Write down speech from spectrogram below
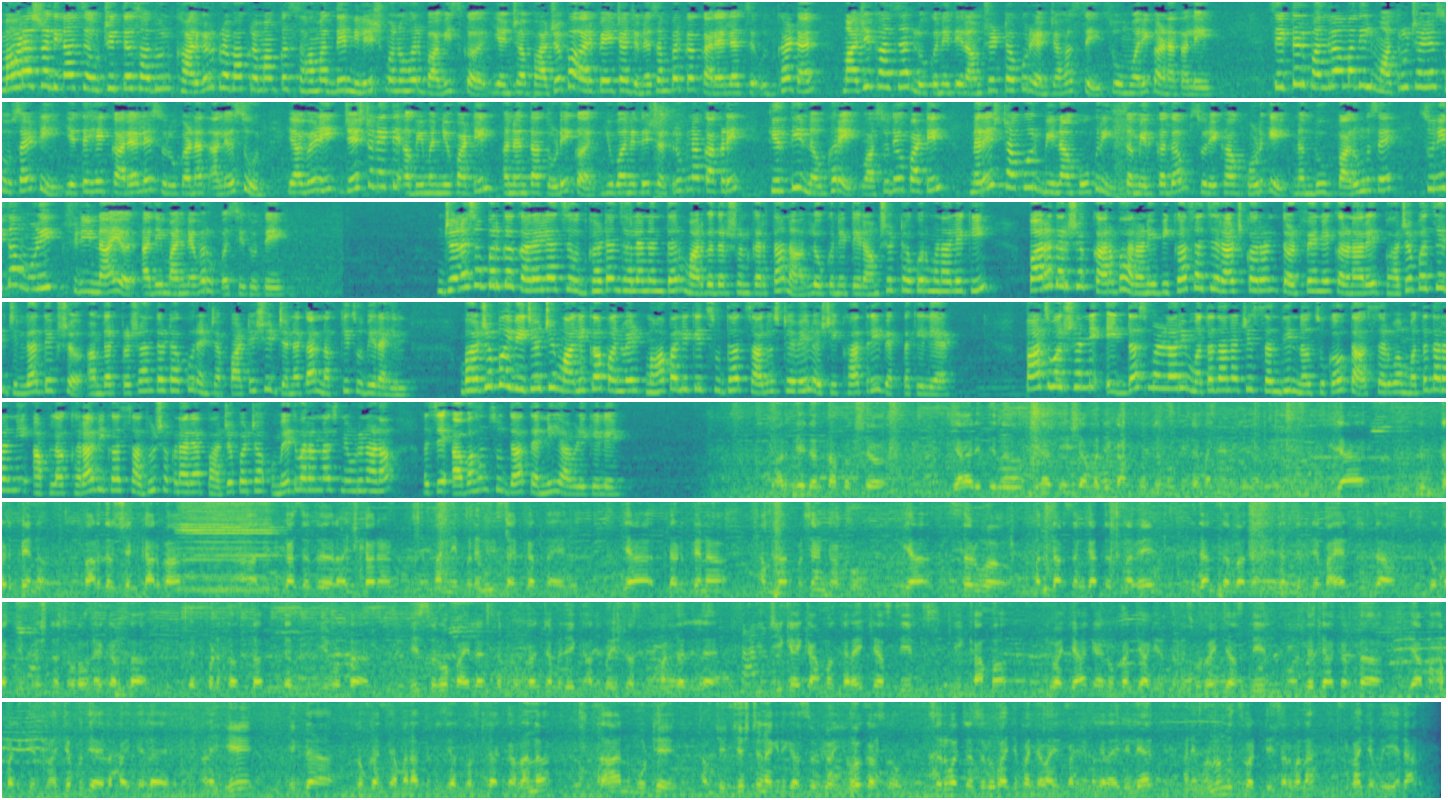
महाराष्ट्र दिनाचे औचित्य साधून खारघर प्रभाग क्रमांक सहा मध्ये निलेश मनोहर बाविस्कर यांच्या भाजप आरपीआयच्या जनसंपर्क कार्यालयाचे उद्घाटन माजी खासदार लोकनेते रामशेठ ठाकूर यांच्या हस्ते सोमवारी करण्यात आले. सेक्टर पंधरा मधील मातृछाया सोसायटी येथे हे कार्यालय सुरू करण्यात आले असून यावेळी ज्येष्ठ नेते अभिमन्यू पाटील अनंता तोडेकर युवा नेते शत्रुघ्न काकडे कीर्ती नवघरे वासुदेव पाटील नरेश ठाकूर बीना गोगरी समीर कदम सुरेखा घोडके नंदू बारुंगसे सुनीता मुळीक श्री नायर आदी मान्यवर उपस्थित होते. जनसंपर्क कार्यालयाचे उद्घाटन झाल्यानंतर मार्गदर्शन करताना लोकनेते रामशेठ ठाकूर म्हणाले की पारदर्शक कारभार आणि विकासाचे राजकारण तडफेने करणारे भाजपचे जिल्हाध्यक्ष आमदार प्रशांत ठाकूर यांच्या पाठीशी जनता नक्कीच उभी राहील. भाजप विजयाची मालिका पनवेल महापालिकेत सुद्धा चालूच ठेवेल अशी खात्री व्यक्त केली आहे. पाच वर्षांनी एकदाच मिळणारी मतदानाची संधी न चुकवता सर्व मतदारांनी आपला खरा विकास साधू शकणाऱ्या भाजपच्या उमेदवारांनाच निवडून आणा असे आवाहन सुद्धा त्यांनी यावेळी केले. भारतीय जनता पक्ष ज्या रीतीनं या देशामध्ये काम करतो मोदी साहेबांच्या या तडफेनं पारदर्शक कारभार आणि विकासाचं राजकारण मान्य फडणवीस साहेब करतायत या तडफेनं आमदार प्रशांत ठाकूर या सर्व मतदारसंघातच नव्हे विधानसभा आणि विधानसभेच्या बाहेरसुद्धा लोकांचे प्रश्न सोडवण्याकरता धडपडत असतात त्यात विजयी होतात. हे सर्व पाहिल्यानंतर लोकांच्यामध्ये एक आत्मविश्वास निर्माण झालेला आहे की जी काही कामं करायची असतील ती कामं किंवा ज्या काही लोकांच्या अडीअडचणी सोडवायच्या असतील तर त्याकरता या महापालिकेत भाजप यायला पाहिजेलं आहे. आणि हे एकदा लोकांच्या मनात विजयात बसल्या कारणानं लहान मोठे आमचे ज्येष्ठ नागरिक असो किंवा युवक असो सर्वच्या सर्व भाजपाच्या पाठीमागे राहिलेले आहेत. आणि म्हणूनच वाटते सर्वांना की भाजप येणार.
